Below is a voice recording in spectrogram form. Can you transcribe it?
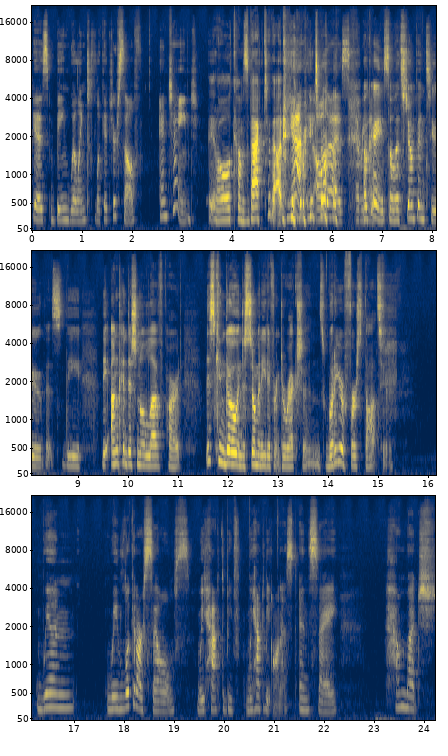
is being willing to look at yourself and change. it all comes back to that. Yeah, it all time. does. Time. Okay, so let's jump into this the the unconditional love part. This can go into so many different directions. What are your first thoughts here? when we look at ourselves we have to be we have to be honest and say how much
